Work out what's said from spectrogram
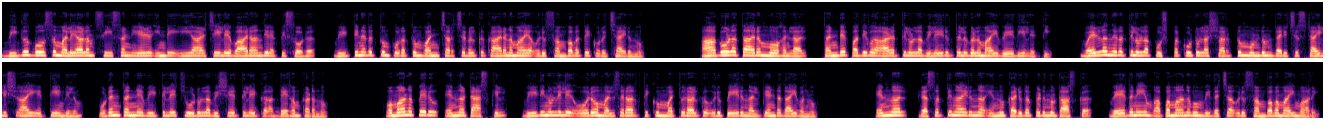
Big boss Malayalam season ഏഴ് ഇന്റെ ഈ ആഴ്ചയിലെ വാരാന്ത്യ എപ്പിസോഡ് വീട്ടിനകത്തും പുറത്തും വൻ ചർച്ചകൾക്ക് കാരണമായ ഒരു സംഭവത്തെക്കുറിച്ചായിരുന്നു. ആഗോള താരം മോഹൻലാൽ തന്റെ പതിവ് ആഴത്തിലുള്ള വിലയിരുത്തലുകളുമായി വേദിയിലെത്തി വെള്ള നിറത്തിലുള്ള പുഷ്പക്കൂട്ടുള്ള ഷർട്ടും മുണ്ടും ധരിച്ച് സ്റ്റൈലിഷ് ആയി എത്തിയെങ്കിലും ഉടൻ തന്നെ വീട്ടിലെ ചൂടുള്ള വിഷയത്തിലേക്ക് അദ്ദേഹം കടന്നു. ഒമാണപ്പേരു എന്ന ടാസ്കിൽ വീടിനുള്ളിലെ ഓരോ മത്സരാർത്ഥിക്കും മറ്റൊരാൾക്ക് ഒരു പേര് നൽകേണ്ടതായി വന്നു. എന്നാൽ രസത്തിനായിരുന്ന എന്നു കരുതപ്പെടുന്നു ടാസ്ക് വേദനയും അപമാനവും വിതച്ച ഒരു സംഭവമായി മാറി.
